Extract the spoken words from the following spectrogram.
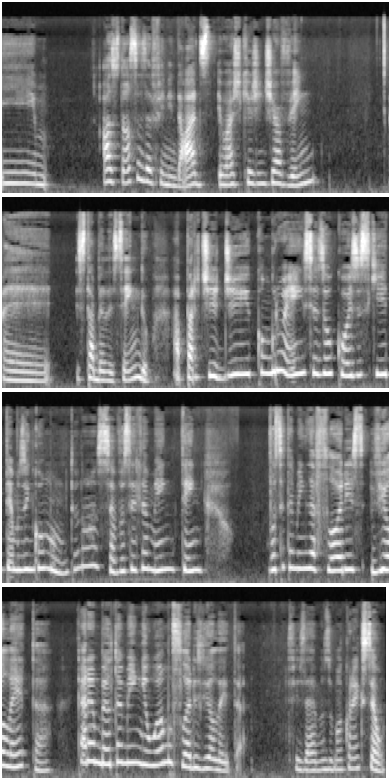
E as nossas afinidades, eu acho que a gente já vem é, estabelecendo a partir de congruências ou coisas que temos em comum. Então, nossa, você também tem. Você também dá flores violeta. Caramba, eu também, eu amo flores violeta. Fizemos uma conexão.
